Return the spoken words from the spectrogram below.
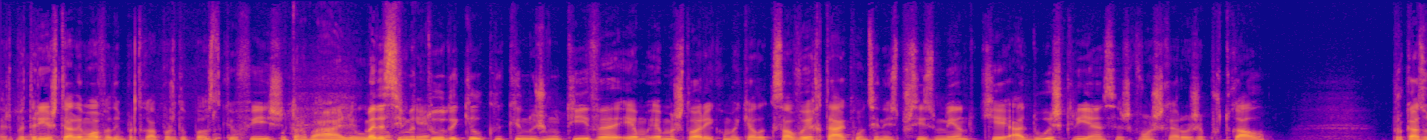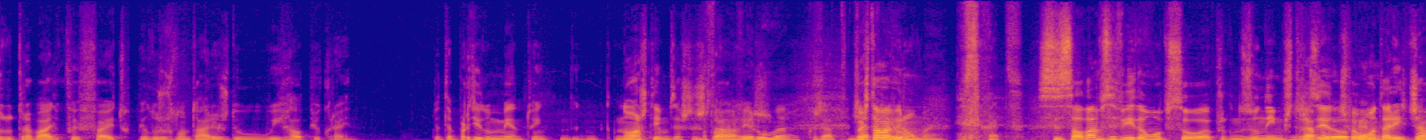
as baterias de telemóvel, em particular, depois do post que eu fiz. O trabalho. Mas, acima de tudo, aquilo que, que nos motiva é, é, uma história como aquela que salvo erro está a acontecer neste preciso momento, que é, há duas crianças que vão chegar hoje a Portugal por causa do trabalho que foi feito pelos voluntários do We Help Ukraine. Portanto, a partir do momento em que nós temos estas Bastava histórias... Estava a ver uma, que já, já Mas estava a ver uma. Exato. Se salvarmos a vida a uma pessoa, porque nos unimos 300 para montar isto, já,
